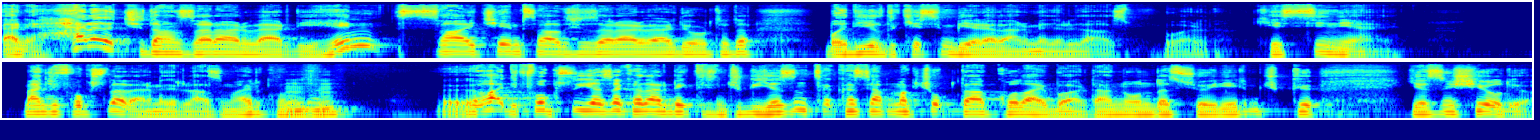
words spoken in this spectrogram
yani her açıdan zarar verdiği hem sağ içi hem sağ dışı zarar verdiği ortada Buddy Yield'ı kesin bir yere vermeleri lazım bu arada. Kesin yani. Bence Fox'u da vermeleri lazım ayrı konuda. Hı hı. Ee, hadi Fox'u yaza kadar beklesin. Çünkü yazın takas yapmak çok daha kolay bu arada. Hani onu da söyleyelim. Çünkü yazın şey oluyor.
